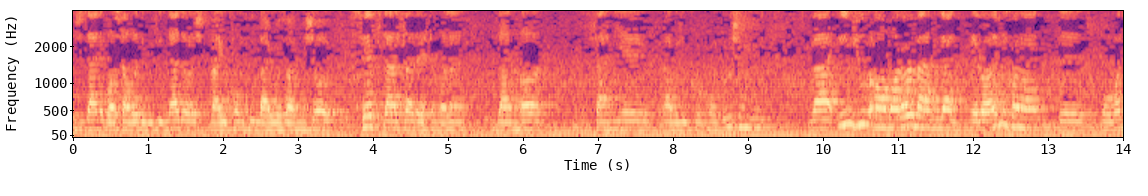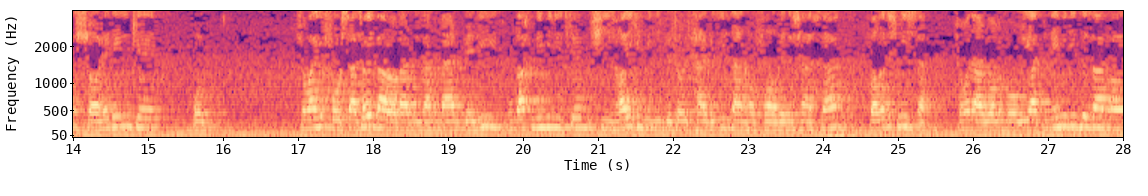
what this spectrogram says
هیچ زن با سوادی وجود نداشت و اگه کنکور برگزار می‌شد. صفر درصد احتمالا زنها سهمیه قبولی کنکورشون بود. و اینجور آمارا رو معمولا ارائه می‌کنن به عنوان شاهد این که خب شما اگه فرصت های برابر به زن مرد بدید اون وقت می‌بینید که اون چیزهایی که میگید به طور طبیعی زنها فاقدش هستن فاقدش نیستن. شما در واقع موقعیت نمی‌دید به زنها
